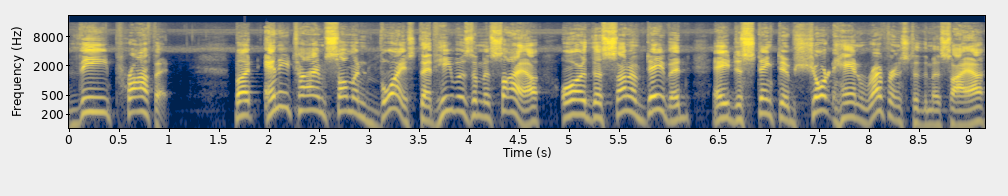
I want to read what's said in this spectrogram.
the prophet. But anytime someone voiced that he was the Messiah or the Son of David, a distinctive shorthand reference to the Messiah,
